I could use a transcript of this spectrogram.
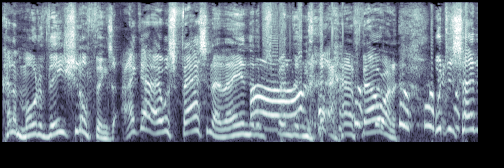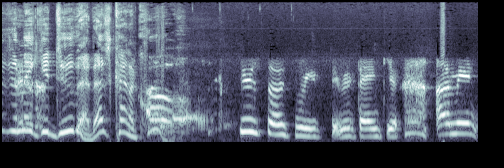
kind of motivational things. I got I was fascinated. I ended up spending a half hour on it. What decided to make you do that? That's kind of cool. Oh, you're so sweet, Stephen. Thank you. I mean,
